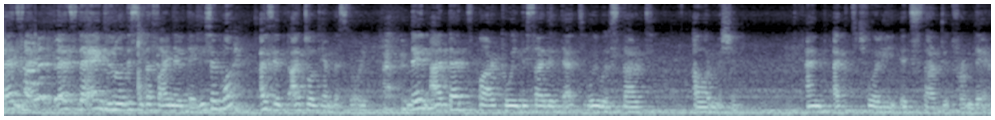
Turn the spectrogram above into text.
that's the, that's the end, you know, this is the final day. He said, what? I said, I told him the story. Then at that park, we decided that we will start our mission. And actually, it started from there.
